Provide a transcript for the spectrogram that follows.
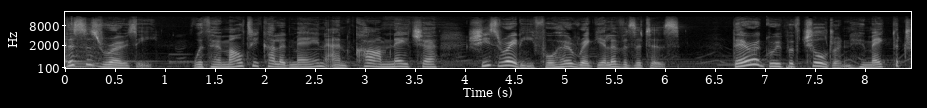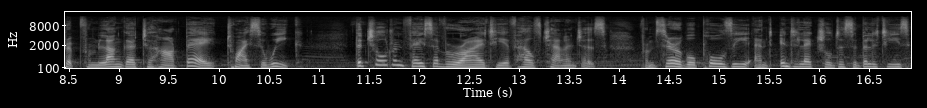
This is Rosie. With her multicolored mane and calm nature, she's ready for her regular visitors. They're a group of children who make the trip from Langa to Hout Bay twice a week. The children face a variety of health challenges, from cerebral palsy and intellectual disabilities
